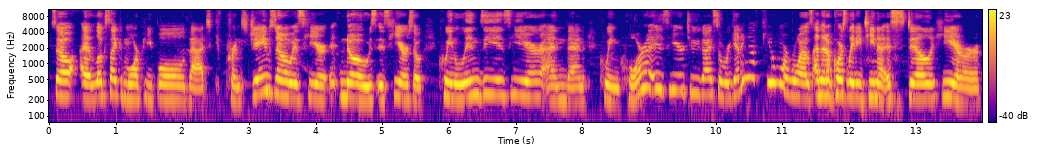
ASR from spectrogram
So it looks like more people that Prince James know is here, knows is here. So Queen Lindsay is here, and then Queen Cora is here too, you guys. So we're getting a few more royals. And then, of course, Lady Tina is still here.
